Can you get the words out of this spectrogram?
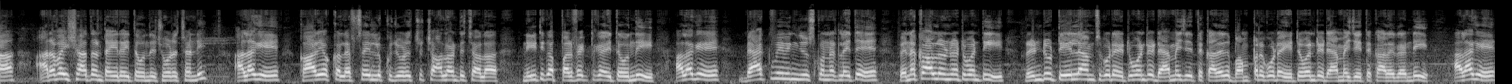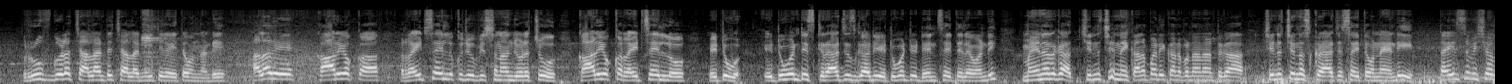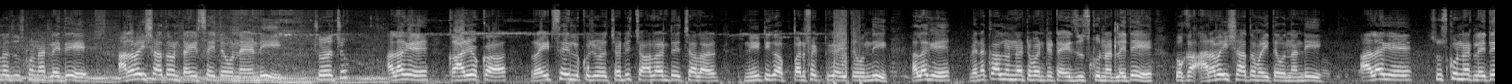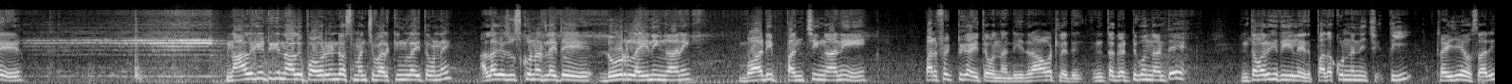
అరవై శాతం టైర్ అయితే ఉంది చూడొచ్చండి. అలాగే కార్ యొక్క లెఫ్ట్ సైడ్ లుక్ చూడొచ్చు. చాలా అంటే చాలా నీట్గా పర్ఫెక్ట్గా అయితే ఉంది. అలాగే బ్యాక్ వీవింగ్ చూసుకున్నట్లయితే వెనకాల ఉన్నటువంటి రెండు టేల్ ల్యాంప్స్ కూడా ఎటువంటి డ్యామేజ్ అయితే కాలేదు. బంపర్ కూడా ఎటువంటి డ్యామేజ్ అయితే కాలేదండి. అలాగే రూఫ్ కూడా చాలా అంటే చాలా నీట్గా అయితే ఉందండి. అలాగే కార్ యొక్క రైట్ సైడ్ లుక్ చూపిస్తున్నాను చూడొచ్చు. కార్ యొక్క రైట్ సైడ్లో ఎటు ఎటువంటి స్క్రాచెస్ కానీ ఎటువంటి డెన్స్ అయితే లేవండి. మైనర్గా చిన్న చిన్న కనపడి కనపడినట్టుగా చిన్న చిన్న స్క్రాచెస్ అయితే ఉన్నాయండి. టైర్స్ విషయంలో చూసుకున్నట్లయితే అరవై శాతం టైర్స్ అయితే ఉన్నాయండి. చూడొచ్చు. అలాగే కార్ యొక్క రైట్ సైడ్ లుక్ చూడొచ్చు అండి చాలా అంటే చాలా నీట్గా పర్ఫెక్ట్గా అయితే ఉంది. అలాగే వెనకాల ఉన్నటువంటి టైర్ చూసుకున్నట్లయితే ఒక అరవై శాతం అయితే ఉందండి. అలాగే చూసుకున్నట్లయితే నాలుగిటికి నాలుగు పవర్ విండోస్ మంచి వర్కింగ్లో అయితే ఉన్నాయి. అలాగే చూసుకున్నట్లయితే డోర్ లైనింగ్ కానీ బాడీ పంచింగ్ కానీ పర్ఫెక్ట్గా అయితే ఉందండి. ఇది రావట్లేదు. ఇంత గట్టిగా ఉందంటే ఇంతవరకు తీయలేదు. పదకొండు నుంచి తీ ట్రై చేయ ఒకసారి.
